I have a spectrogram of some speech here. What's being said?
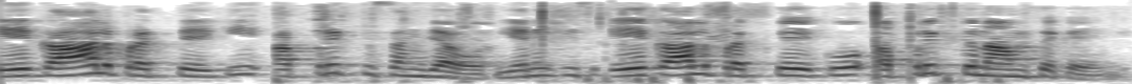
एकाल प्रत्यय की अप्रिक्त संज्ञा होती यानी इस एकाल प्रत्यय को अप्रिक्त नाम से कहेंगे।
